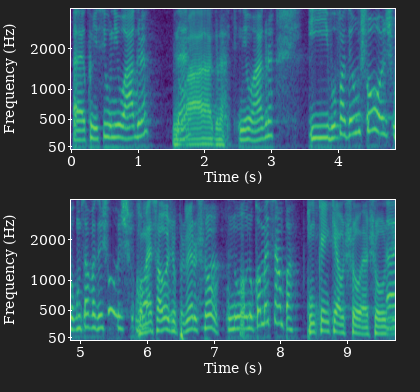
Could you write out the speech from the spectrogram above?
ah, conheci o Nil Agra. Né? Agra. Nil Agra. E vou fazer um show hoje. Vou começar a fazer shows. Começa hoje o primeiro show? No, no Comedy Sampa. Com quem que é o show? É show de... Ah,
